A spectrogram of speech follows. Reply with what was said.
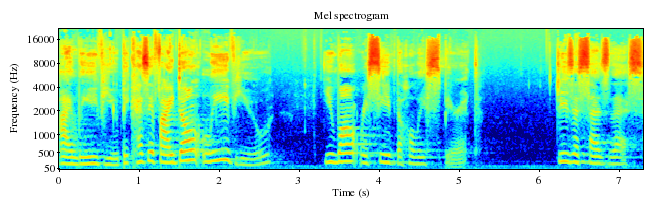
I leave you, because if I don't leave you, you won't receive the Holy Spirit. Jesus says this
